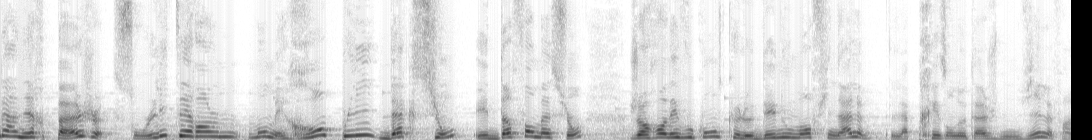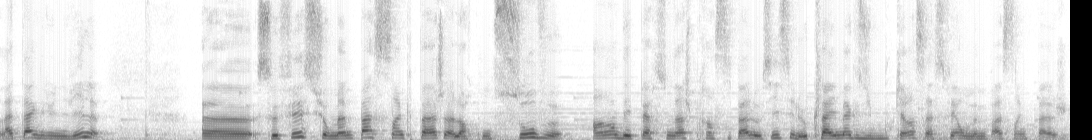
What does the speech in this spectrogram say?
dernières pages sont littéralement mais remplies d'actions et d'informations. Genre rendez-vous compte que le dénouement final, la prise en otage d'une ville, enfin l'attaque d'une ville, euh, se fait sur même pas 5 pages, alors qu'on sauve un des personnages principaux aussi. C'est le climax du bouquin, ça se fait en même pas 5 pages.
